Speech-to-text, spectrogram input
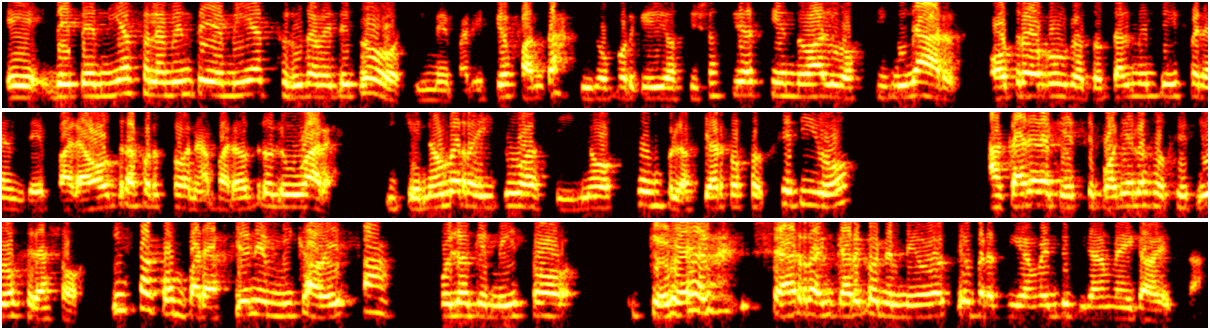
eh, dependía solamente de mí absolutamente todo. Y me pareció fantástico, porque digo, si yo estoy haciendo algo similar, otro rubro totalmente diferente, para otra persona, para otro lugar, y que no me reditúa si no cumplo ciertos objetivos, acá era la que se ponía los objetivos era yo. Esa comparación en mi cabeza fue lo que me hizo querer ya arrancar con el negocio, prácticamente tirarme de cabeza.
